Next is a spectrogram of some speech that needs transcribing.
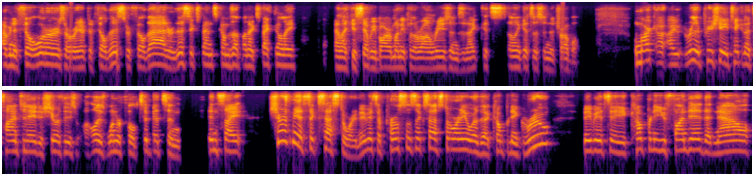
having to fill orders or we have to fill this or fill that or this expense comes up unexpectedly. And like you said, we borrow money for the wrong reasons and that gets only gets us into trouble. Well, Mark, I really appreciate you taking the time today to share with these all these wonderful tidbits and insight. Share with me a success story. Maybe it's a personal success story where the company grew. Maybe it's a company you funded that now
